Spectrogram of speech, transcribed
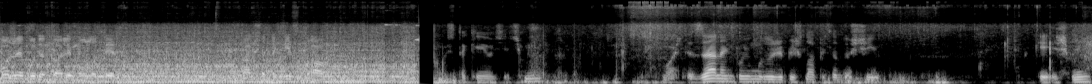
може будемо далі молотити. Так що такі справи. Ось такий ось ячмінь. Бачите, зелень по йому дуже пішла після дощів. Такий ячмінь.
